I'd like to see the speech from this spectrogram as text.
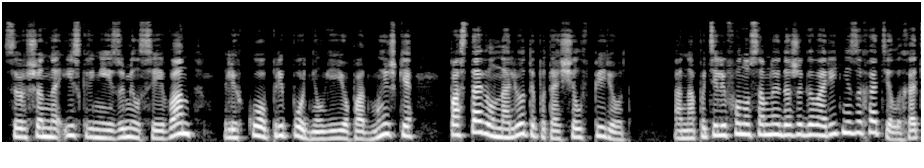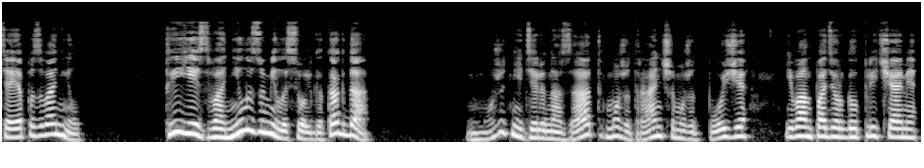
Совершенно искренне изумился Иван, легко приподнял ее подмышки, поставил на лед и потащил вперед. Она по телефону со мной даже говорить не захотела, хотя я позвонил. «Ты ей звонил?» — изумилась Ольга. «Когда?» «Может, неделю назад, может, раньше, может, позже». Иван подергал плечами.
